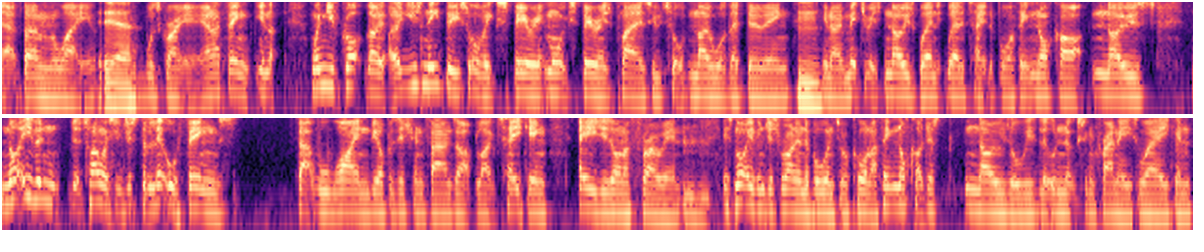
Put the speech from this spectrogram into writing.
at Birmingham away, Yeah. was great here. And I think you know when you've got the you just need these sort of experience, more experienced players who sort of know what they're doing. Hmm. You know, Mitrovic knows when where to take the ball. I think Knockaert knows not even the time wasting, just the little things that will wind the opposition fans up, like taking ages on a throw in. Mm-hmm. It's not even just running the ball into a corner. I think Knockaert just knows all these little nooks and crannies where he can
